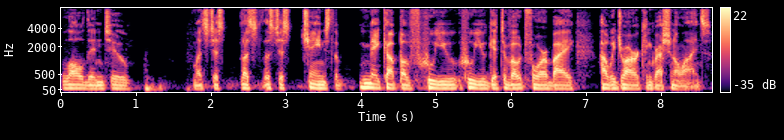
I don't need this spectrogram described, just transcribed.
lulled into let's just let's let's just change the makeup of who you who you get to vote for by how we draw our congressional lines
